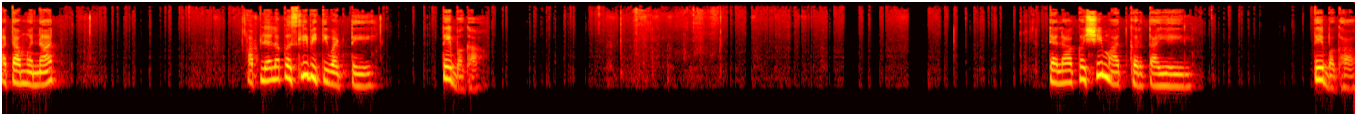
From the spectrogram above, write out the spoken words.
आता मनात आपल्याला कसली भीती वाटते ते बघा. त्याला कशी मात करता येईल? ते बघा.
